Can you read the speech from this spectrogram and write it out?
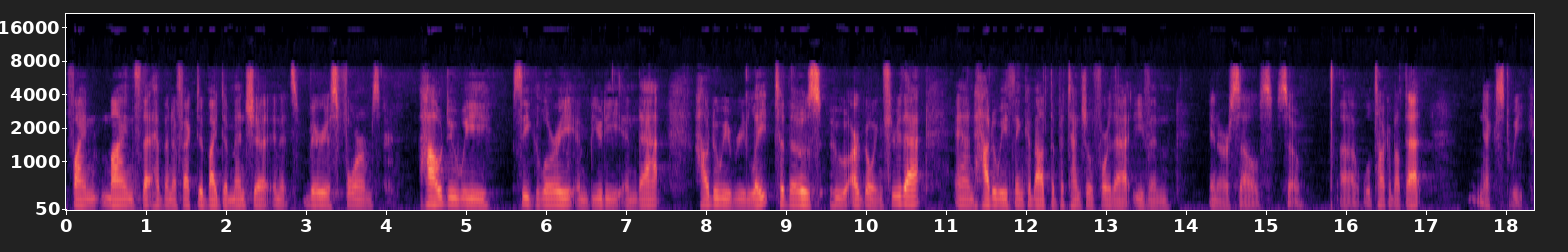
find minds that have been affected by dementia in its various forms, how do we see glory and beauty in that? How do we relate to those who are going through that? And how do we think about the potential for that even in ourselves? So uh, we'll talk about that next week.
